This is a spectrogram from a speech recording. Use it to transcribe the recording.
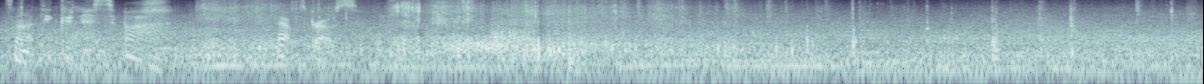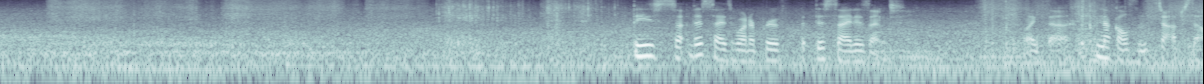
it's not, thank goodness. Ugh, that was gross. These, this side's waterproof, but this side isn't. Like the knuckles and stuff, so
